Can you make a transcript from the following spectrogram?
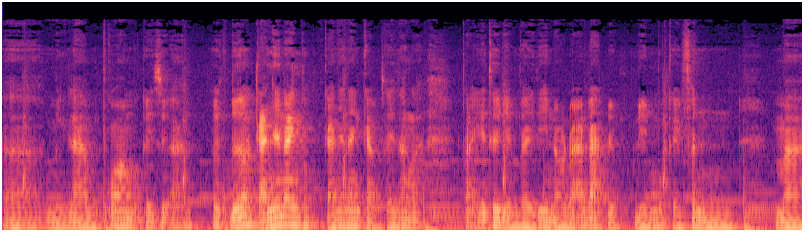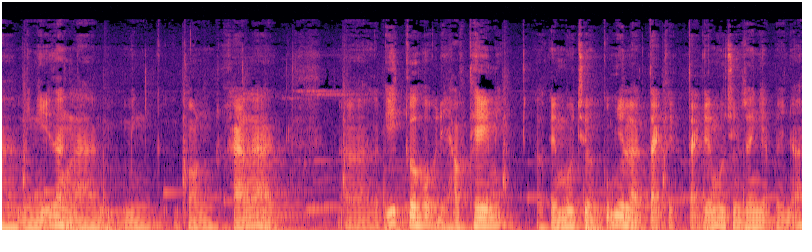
À, mình làm qua một cái dự án. Ờ, đó là cá nhân anh thôi. Cá nhân anh cảm thấy rằng là tại cái thời điểm đấy thì nó đã đạt được đến một cái phần mà mình nghĩ rằng là mình còn khá là uh, ít cơ hội để học thêm ấy ở cái môi trường cũng như là tại cái tại cái môi trường doanh nghiệp đấy nữa.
